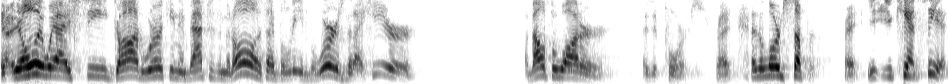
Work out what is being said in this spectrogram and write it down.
The only way I see God working in baptism at all is I believe the words that I hear about the water as it pours, right? And the Lord's Supper, right? You, you can't see it.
